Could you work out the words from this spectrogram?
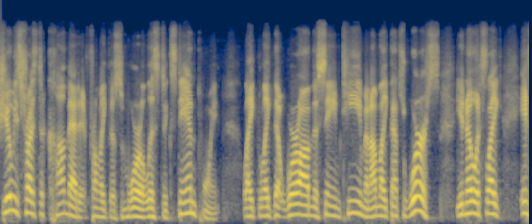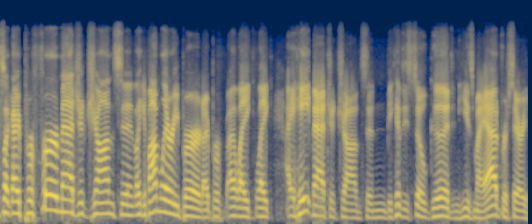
she always tries to come at it from like this moralistic standpoint like like that we're on the same team and i'm like that's worse you know it's like it's like i prefer magic johnson like if i'm larry bird i pref- i like like i hate magic johnson because he's so good and he's my adversary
